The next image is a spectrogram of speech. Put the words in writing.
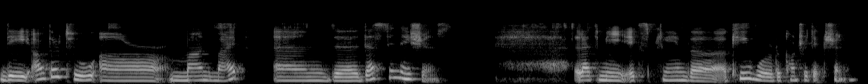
The other two are mind map and uh, destinations. Let me explain the keyword contradiction.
